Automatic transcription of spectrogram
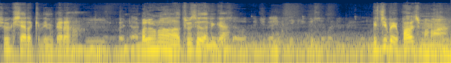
షూక్ షరక్. దీని పేరా? బలూనా చూసేదానిక? బిజ్జి బిచ్చిపై పావచ్చు మనం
